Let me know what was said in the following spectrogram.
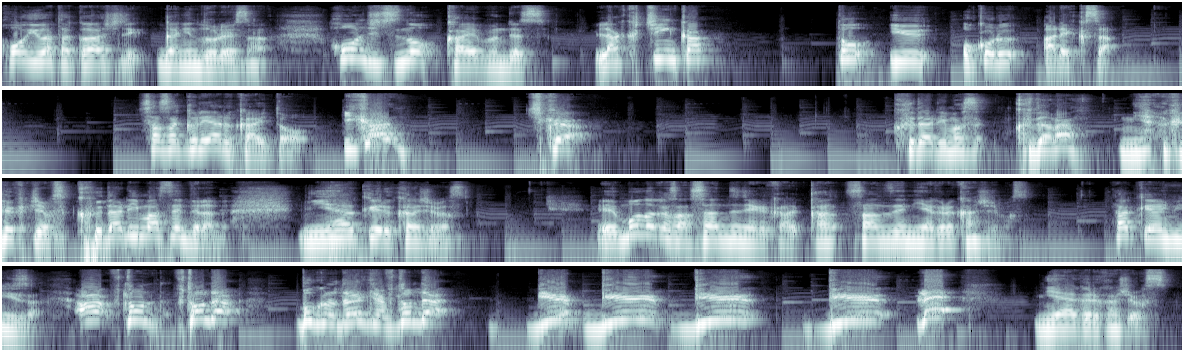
ホイは高橋ガニドレイさん、本日の回文です。楽ちんか？という怒るアレクサ。ささくれある回答。いかんちくら下りません。下らん。200円返します。下りませんってなんだ。200円返します。えー、モナカさん3200円か3200円返します。タクヤミフィニさん、あ、布団、布団だ僕の大嫌いな布団だビュー、ビュー、ビュー、ビュー、レ200円返します。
